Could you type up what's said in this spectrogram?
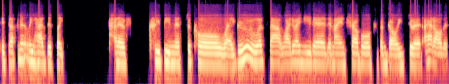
it definitely had this like kind of creepy, mystical, like, ooh, what's that? Why do I need it? Am I in trouble because I'm going to it? I had all this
